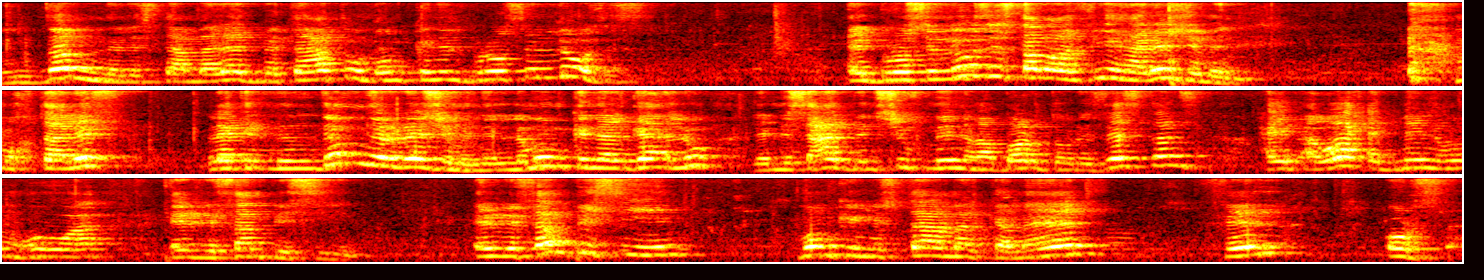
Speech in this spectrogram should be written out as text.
من ضمن الاستعمالات بتاعته ممكن ال brucellosis. ال brucellosis طبعا فيها regimen مختلف لكن من ضمن ال regimen اللي ممكن ألجأ له لأن ساعات بنشوف منها برضه resistance هيبقى واحد منهم هو ال rifampicin. ال rifampicin ممكن يستعمل كمان في ال leprosy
